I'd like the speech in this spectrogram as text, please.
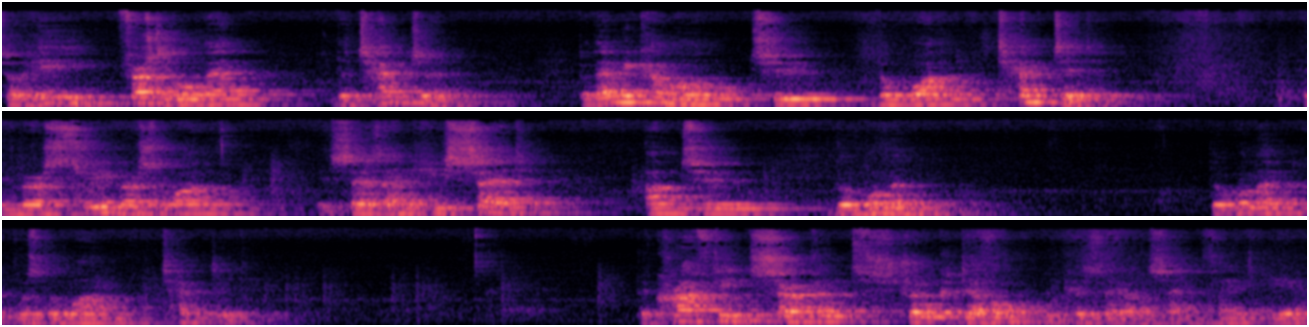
So he, first of all, then, the tempter. But then we come on to the one tempted. In verse 3, verse 1, it says, And he said unto the woman, the woman was the one tempted. The crafty serpent stroke devil, because they are the same thing here,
